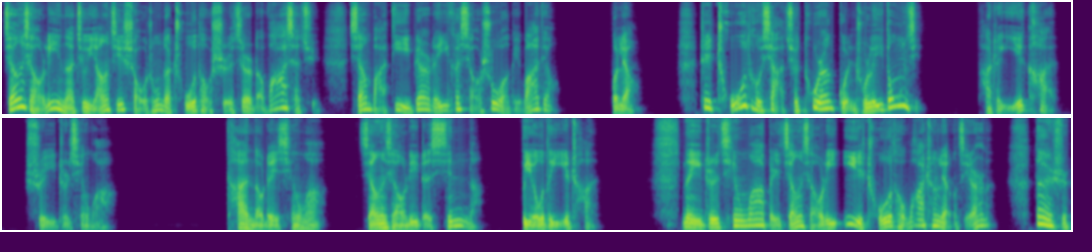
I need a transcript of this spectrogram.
蒋小丽呢就扬起手中的锄头，使劲的挖下去，想把地边的一棵小树啊给挖掉，不料。这锄头下却突然滚出了一东西，他这一看是一只青蛙。看到这青蛙，蒋小丽的心呐不由得一颤。那只青蛙被蒋小丽一锄头挖成两截了，但是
